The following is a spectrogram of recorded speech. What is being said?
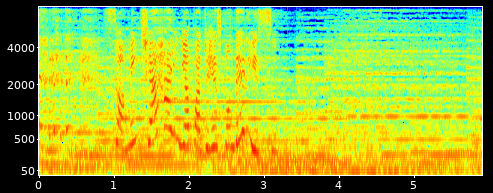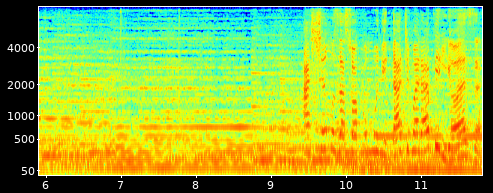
Somente a rainha pode responder isso. Achamos a sua comunidade maravilhosa.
